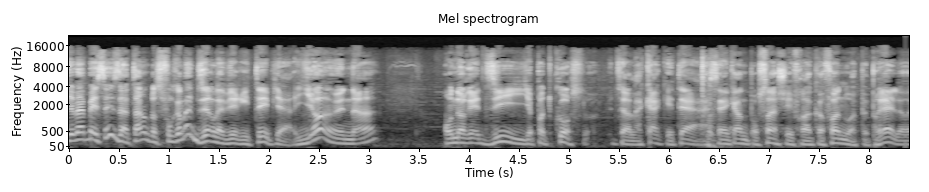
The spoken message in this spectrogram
Il avait abaissé les attentes parce qu'il faut quand même dire la vérité, Pierre. Il y a un an, on aurait dit il n'y a pas de course. Là. La CAQ était à 50% chez les francophones ou à peu près. Là.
